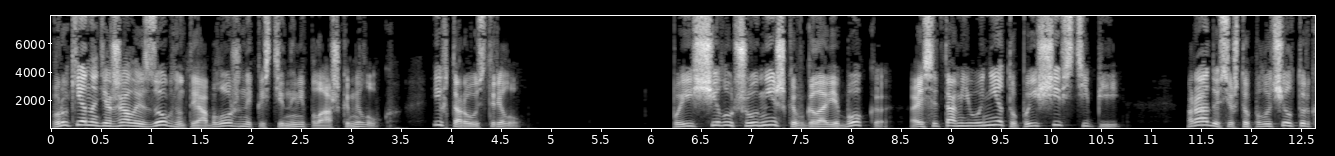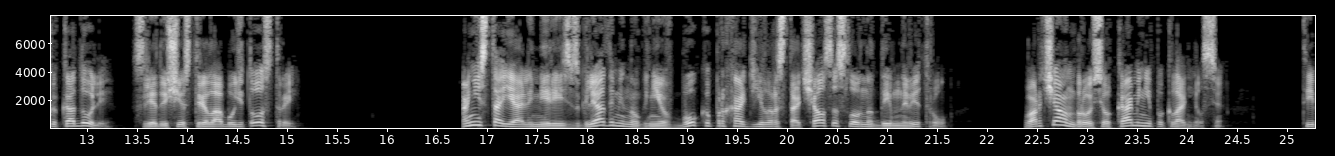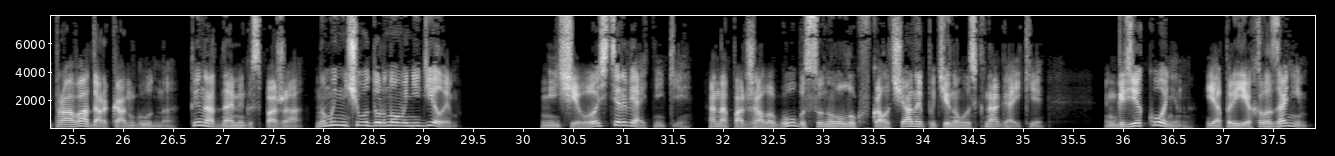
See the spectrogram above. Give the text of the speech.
В руке она держала изогнутый, обложенный костяными плашками лук. И вторую стрелу. Поищи лучше у Мишка в голове Бокко, а если там его нету, поищи в степи. Радуйся, что получил только кадоли. Следующая стрела будет острой. Они стояли, меряясь взглядами, но гнев Бока проходил, расточался, словно дым на ветру. Ворча он бросил камень и поклонился. «Ты права, Даркан Гудна, ты над нами госпожа, но мы ничего дурного не делаем». «Ничего, стервятники!» Она поджала губы, сунула лук в колчан и потянулась к нагайке. «Где Конин? Я приехала за ним».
